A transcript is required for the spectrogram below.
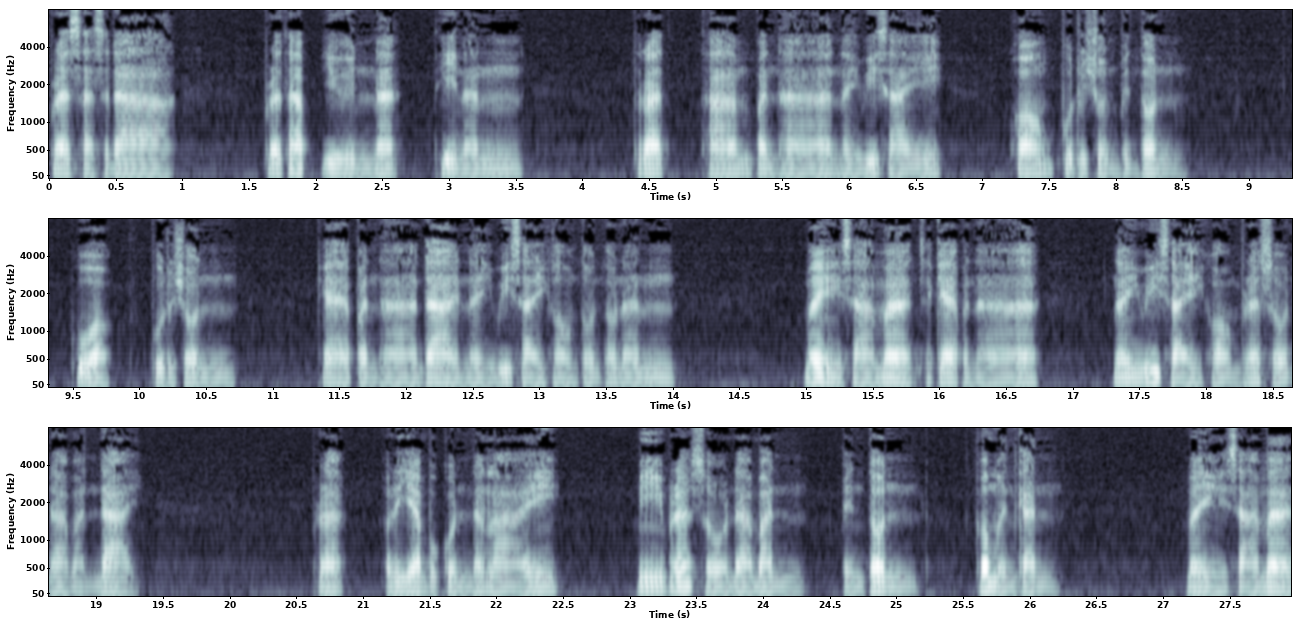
พระศาสดา ประทับยืนณที่นั้น ตรัสถามปัญหาในวิสัยของปุถุชนเป็นต้น พวกปุถุชน แก้ปัญหาได้ในวิสัยของตนเท่านั้น ไม่สามารถจะแก้ปัญหาในวิสัยของพระโสดาบันได้ พระอริยบุคคลทั้งหลาย มีพระโสดาบันเป็นต้นก็เหมือนกัน ไม่สามารถ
